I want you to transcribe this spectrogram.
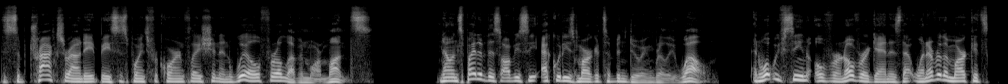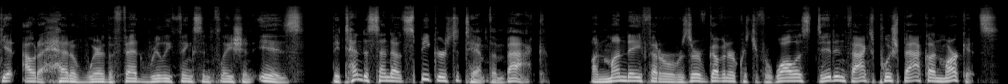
This subtracts around 8 basis points for core inflation and will for 11 more months. Now, in spite of this, obviously, equities markets have been doing really well. And what we've seen over and over again is that whenever the markets get out ahead of where the Fed really thinks inflation is, they tend to send out speakers to tamp them back. On Monday, Federal Reserve Governor Christopher Waller did in fact push back on markets,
